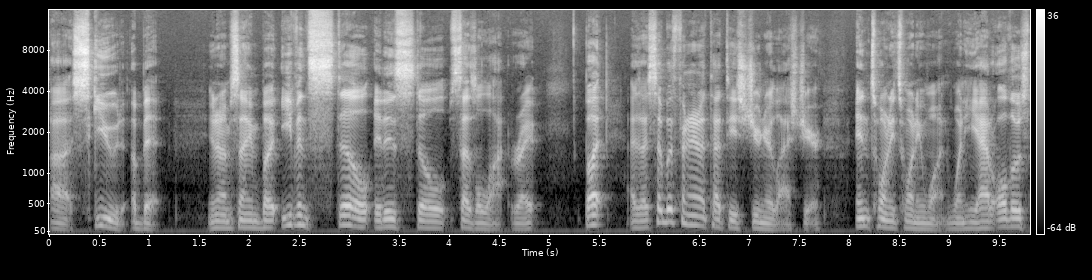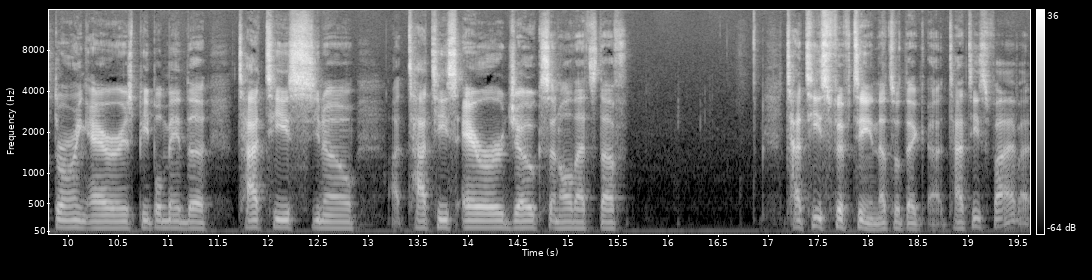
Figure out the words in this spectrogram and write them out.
uh, skewed a bit. You know what I'm saying? But even still, it is still says a lot, right? But as I said with Fernando Tatis Jr. last year, in 2021 when he had all those throwing errors. People made the Tatis, you know, uh, Tatis error jokes and all that stuff. Tatis 15, that's what they uh, Tatis 5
